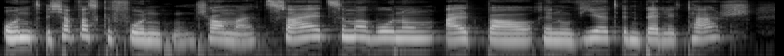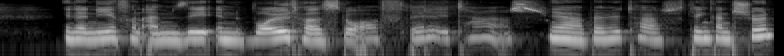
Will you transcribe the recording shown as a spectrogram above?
Und ich habe was gefunden. Schau mal, zwei Zimmerwohnung, Altbau, renoviert in Belletage in der Nähe von einem See in Woltersdorf. Belle Etage. Ja, Belle Etage. Klingt ganz schön.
